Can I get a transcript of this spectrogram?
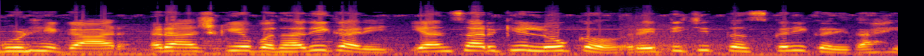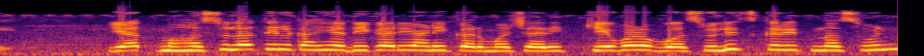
गुन्हेगार राजकीय पदाधिकारी यांसारखे लोक रेतीची तस्करी करीत आहेत. यात महसुलातील काही अधिकारी आणि कर्मचारी केवळ वसुलीच करीत नसून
